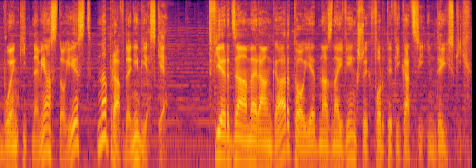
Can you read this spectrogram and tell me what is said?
Błękitne miasto jest naprawdę niebieskie. Twierdza Merangar to jedna z największych fortyfikacji indyjskich.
